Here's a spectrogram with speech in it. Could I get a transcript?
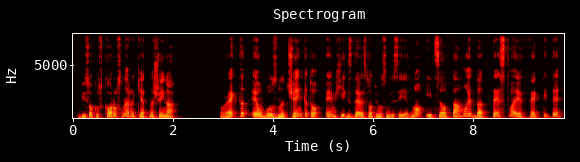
– високоскоростна ракетна шейна. Проектът е обозначен като MX981 и целта му е да тества ефектите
